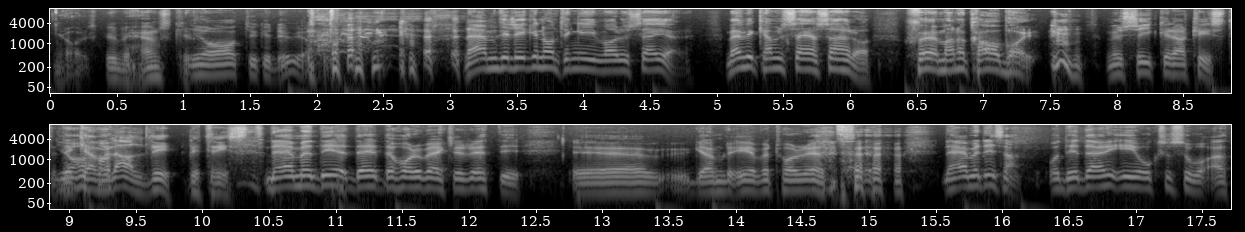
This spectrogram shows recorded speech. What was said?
Ja, det skulle bli hemskt kul. Ja, tycker du ja. Nej, men det ligger någonting i vad du säger. Men vi kan väl säga så här då. Sjöman och cowboy, musik är artist. Det Ja. kan väl aldrig bli trist. Nej, men det, det, det har du verkligen rätt i. Eh, gamle Evert har rätt. Nej, men det är sant. Och det där är också så att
